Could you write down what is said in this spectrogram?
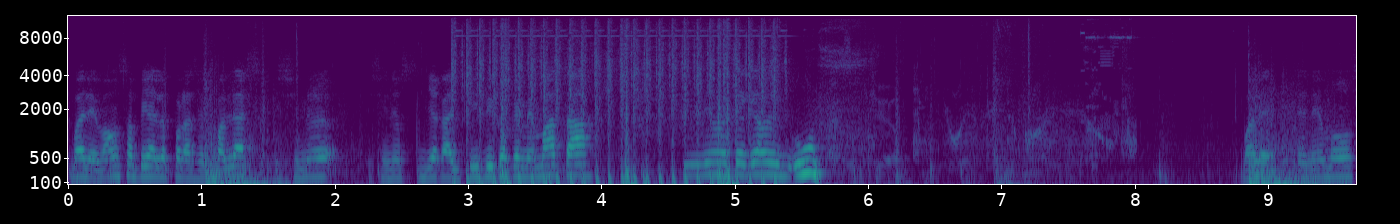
Vale, vamos a pillarle por las espaldas. Si no, si no llega el típico que me mata. Si no te. Uff. Vale, tenemos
